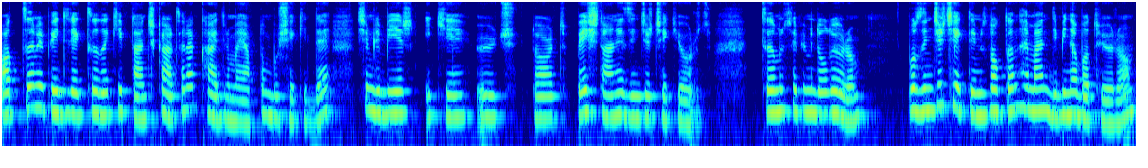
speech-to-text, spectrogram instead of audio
battığım ipi direkt tığdaki ipten çıkartarak kaydırma yaptım bu şekilde. Şimdi 1, 2, 3, 4, 5 tane zincir çekiyoruz. Tığımın ipimi doluyorum. Bu zincir çektiğimiz noktanın hemen dibine batıyorum.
